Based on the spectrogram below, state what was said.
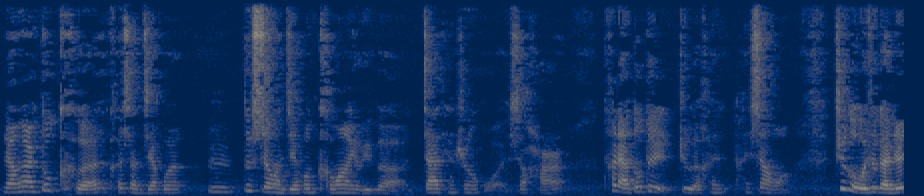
两个人都可可想结婚，嗯，都希望结婚，渴望有一个家庭生活、小孩儿，他俩都对这个很很向往。这个我就感觉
